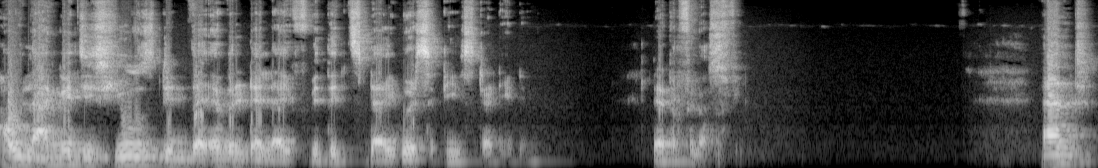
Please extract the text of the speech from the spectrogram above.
How language is used in the everyday life with its diversity is studied in later philosophy. And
